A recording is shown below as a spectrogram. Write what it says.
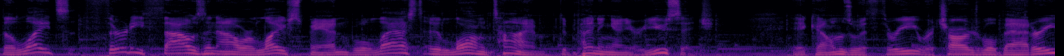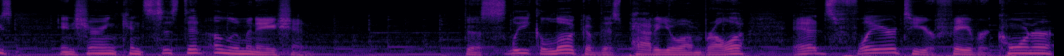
The light's 30,000 hour lifespan will last a long time depending on your usage. It comes with three rechargeable batteries, ensuring consistent illumination. The sleek look of this patio umbrella adds flair to your favorite corner,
